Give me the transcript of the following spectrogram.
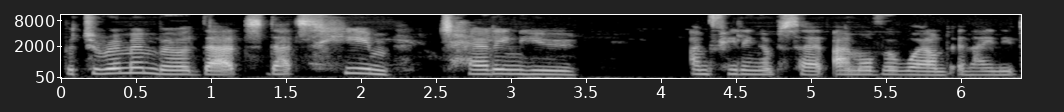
but to remember that that's him telling you, I'm feeling upset, I'm overwhelmed, and I need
